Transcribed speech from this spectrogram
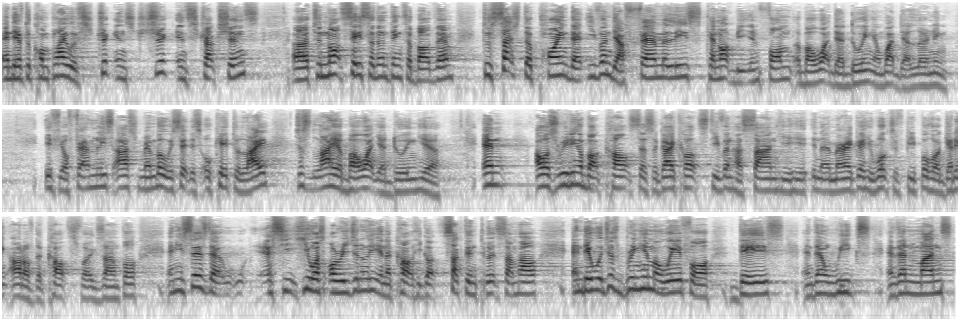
and they have to comply with strict, strict instructions uh, to not say certain things about them, to such the point that even their families cannot be informed about what they're doing and what they're learning. If your families ask, remember we said it's okay to lie, just lie about what you're doing here. And I was reading about cults. There's a guy called Steven Hassan. He, in America, he works with people who are getting out of the cults, for example. And he says that as he, he was originally in a cult, he got sucked into it somehow, and they would just bring him away for days, and then weeks, and then months,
